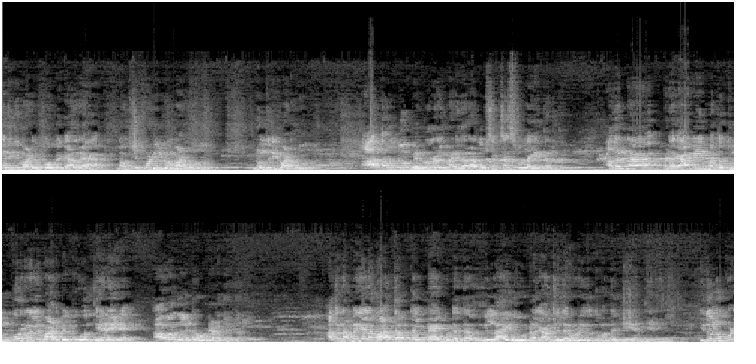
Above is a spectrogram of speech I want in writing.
ಖರೀದಿ ಮಾಡ್ಕೋಬೇಕಾದ್ರೆ ನಾವು ಚಿಕ್ಕೋಡಿಲೂ ಮಾಡ್ಬೋದು, ನೋಂದಣಿ ಮಾಡ್ಬೋದು. ಆ ಥರದ್ದು ಬೆಂಗಳೂರಲ್ಲಿ ಮಾಡಿದ್ದಾರೆ ಅದು ಸಕ್ಸಸ್ಫುಲ್ ಆಗೈತೆ ಅಂತ ಅದನ್ನು ಬೆಳಗಾವಿ ಮತ್ತು ತುಮಕೂರಿನಲ್ಲಿ ಮಾಡಬೇಕು ಅಂತ ಹೇಳಿ ಆ ಒಂದು ಲೆಟರ್ ಓಡಾಡತೈತೆ ಅದು ನಮಗೆಲ್ಲ ಭಾಳ ತಪ್ಪು ಕಲ್ಪನೆ ಆಗಿಬಿಟ್ಟೈತೆ ಅದು. ಇಲ್ಲ, ಇದು ಬೆಳಗಾವಿ ಜಿಲ್ಲೆ ಉಳಿಯೋದಕ್ಕೆ ಬಂದೈತಿ ಅಂತೇಳಿ ಇದನ್ನು ಕೂಡ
